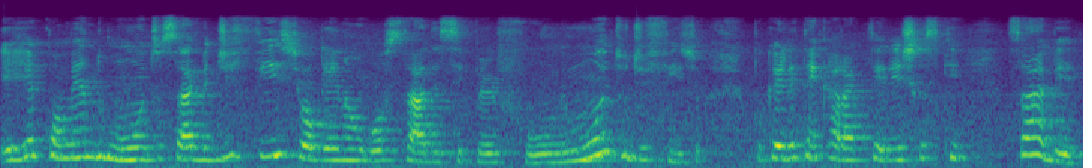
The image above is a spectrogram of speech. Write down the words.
E recomendo muito, sabe? Difícil alguém não gostar desse perfume, muito difícil, porque ele tem características que, sabe?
